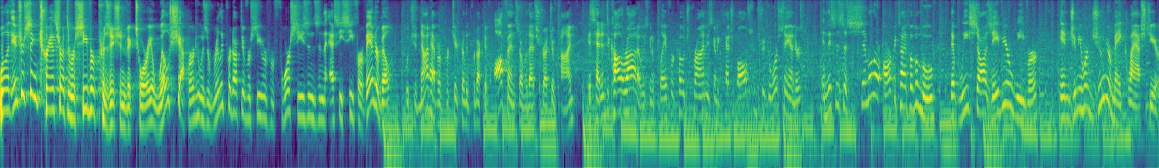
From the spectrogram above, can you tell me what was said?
Well, an interesting transfer at the receiver position, Victoria. Will Sheppard, who was a really productive receiver for four seasons in the SEC for Vanderbilt, which did not have a particularly productive offense over that stretch of time, is headed to Colorado. He's going to play for Coach Prime. He's going to catch balls from Shedeur Sanders. And this is a similar archetype of a move that we saw Xavier Weaver and Jimmy Horn Jr. make last year.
